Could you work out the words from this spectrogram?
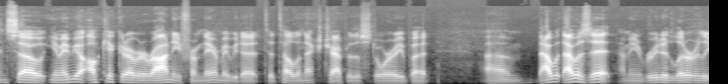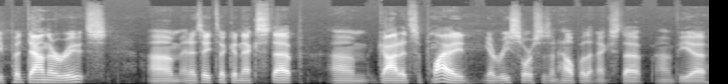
and so, you know, maybe I'll kick it over to Rodney from there, maybe to, to tell the next chapter of the story. But um, that, w- that was it. I mean, Rooted literally put down their roots. Um, and as they took a next step, um, God had supplied you know, resources and help for that next step uh, via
